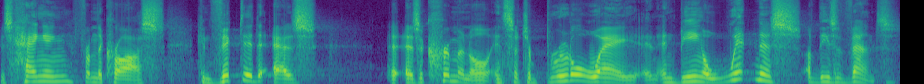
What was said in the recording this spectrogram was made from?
is hanging from the cross, convicted as, as a criminal in such a brutal way, and, and being a witness of these events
